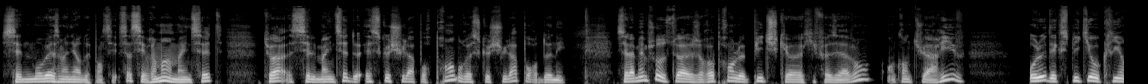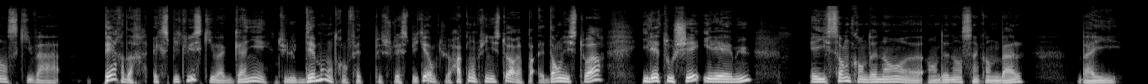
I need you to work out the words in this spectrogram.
C'est une mauvaise manière de penser. Ça c'est vraiment un mindset. Tu vois, c'est le mindset de est-ce que je suis là pour prendre, est-ce que je suis là pour donner. C'est la même chose. Tu je reprends le pitch qu'il faisait avant. Quand tu arrives, au lieu d'expliquer au client ce qui va perdre, explique-lui ce qu'il va gagner. Tu lui démontres en fait, tu l'expliquais, donc tu lui racontes une histoire et dans l'histoire, il est touché, il est ému et il sent qu'en donnant euh, en donnant 50 balles, bah il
